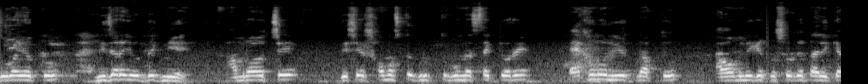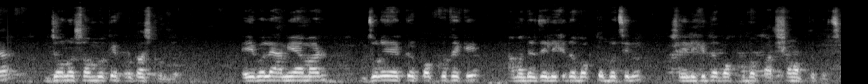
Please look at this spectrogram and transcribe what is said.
জুলাই ঐক্য, নিজেরাই উদ্যোগ নিয়ে আমরা হচ্ছে দেশের সমস্ত গুরুত্বপূর্ণ সেক্টরে এখনও নিয়োগপ্রাপ্ত আওয়ামী লীগের প্রসর্গের তালিকা জনসম্মুখে প্রকাশ করব। এই বলে আমি আমার জুলাই ঐক্যের পক্ষ থেকে আমাদের যে লিখিত বক্তব্য ছিল, সেই লিখিত বক্তব্য পাঠ সমাপ্ত করছি।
